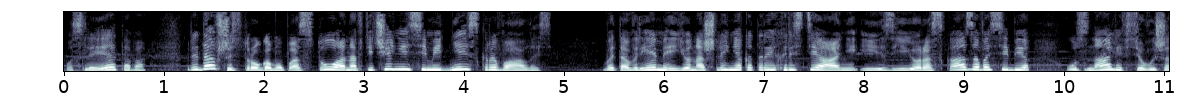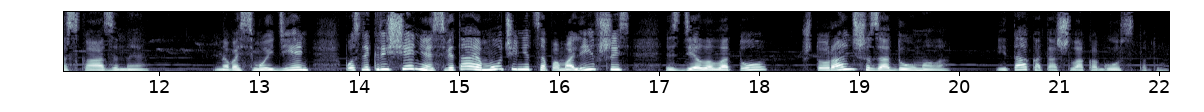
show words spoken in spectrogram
После этого, предавшись строгому посту, она в течение семи дней скрывалась, в это время ее нашли некоторые христиане и из ее рассказов о себе узнали все вышесказанное. На восьмой день после крещения святая мученица, помолившись, сделала то, что раньше задумала, и так отошла ко Господу.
